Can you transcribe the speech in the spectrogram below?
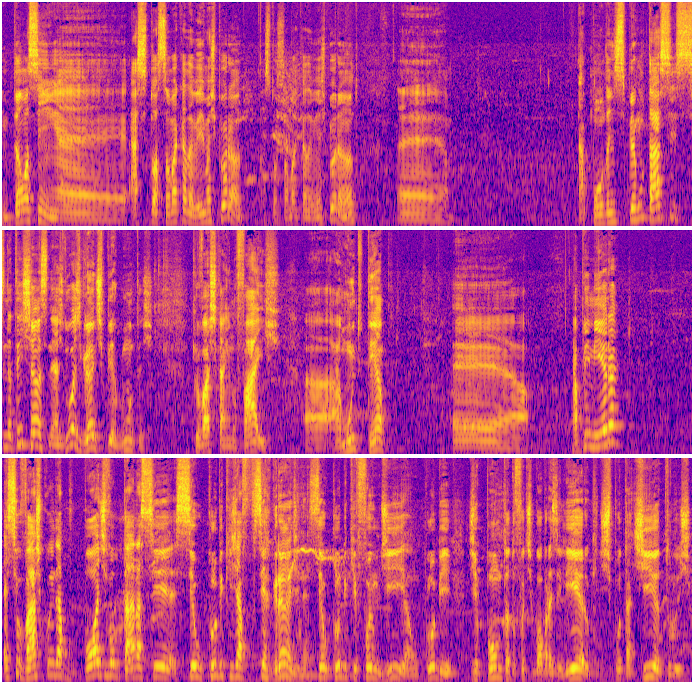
Então, assim, é, a situação vai cada vez mais piorando. A situação vai cada vez mais piorando. É, a ponto de a gente se perguntar se, se, ainda tem chance, né? As duas grandes perguntas que o Vascaíno faz uh, há muito tempo é... A primeira é se o Vasco ainda pode voltar a ser, ser o clube que já ser grande, né? Ser o clube que foi um dia, um clube de ponta do futebol brasileiro, que disputa títulos,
